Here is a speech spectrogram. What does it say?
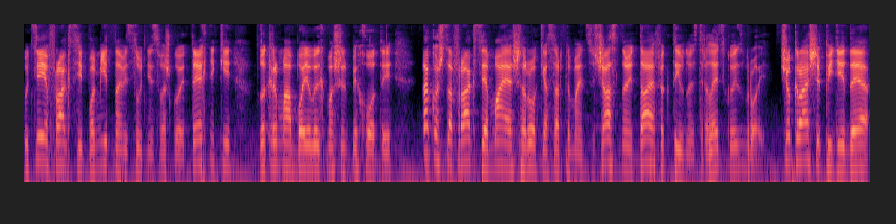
У цієї фракції помітна відсутність важкої техніки, зокрема бойових машин піхоти. Також ця фракція має широкий асортимент сучасної та ефективної стрілецької зброї, що краще підійде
